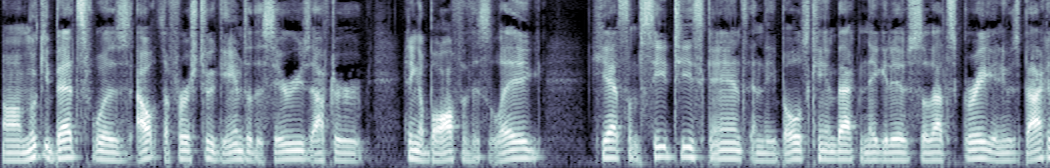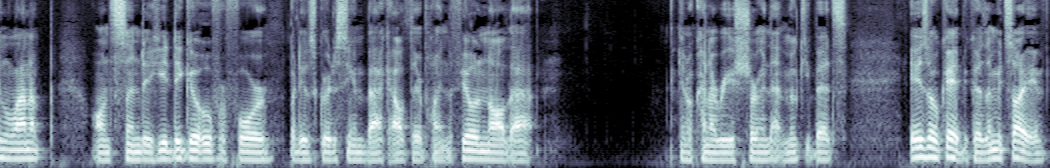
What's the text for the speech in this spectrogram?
um, Mookie Betts was out the first two games of the series after hitting a ball off of his leg. He had some CT scans and they both came back negative, so that's great. And he was back in the lineup on Sunday. He did go over 4, but it was great to see him back out there playing the field and all that. You know, kind of reassuring that Mookie Betts is okay because let me tell you, if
